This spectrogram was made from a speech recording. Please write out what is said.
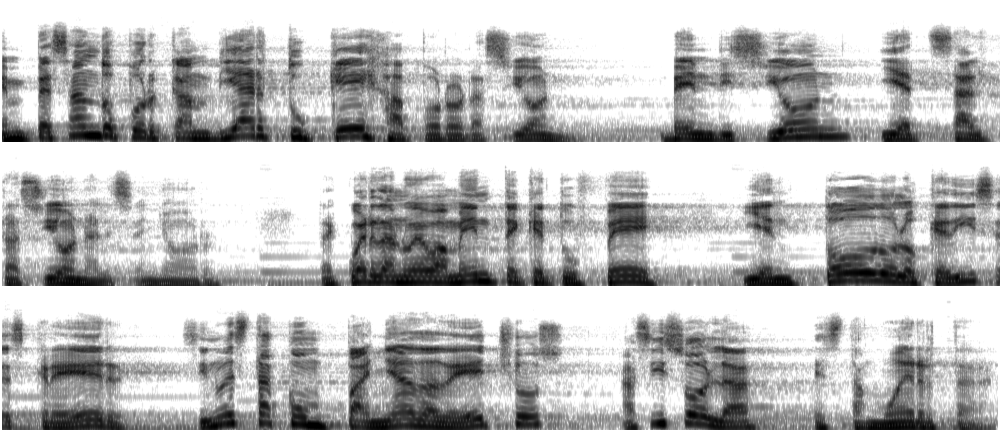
Empezando por cambiar tu queja por oración, bendición y exaltación al Señor. Recuerda nuevamente que tu fe y en todo lo que dices creer, si no está acompañada de hechos, así sola está muerta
